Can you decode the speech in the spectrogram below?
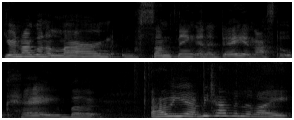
you're not gonna learn something in a day, and that's okay. But I mean, yeah, be having to like.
